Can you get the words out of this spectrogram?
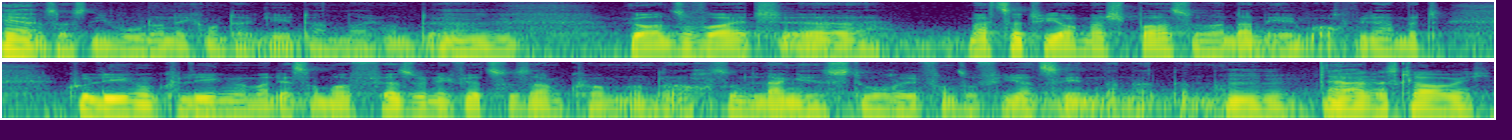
ja. dass das Niveau dann nicht runtergeht. Dann, ne? und äh, mhm. ja, insoweit äh, macht es natürlich auch mal Spaß, wenn man dann irgendwo auch wieder mit Kollegen und Kollegen, wenn man jetzt nochmal persönlich wieder zusammenkommt und auch so eine lange Historie von so vier Jahrzehnten dann hat. Dann, ne? mhm. Ja, das glaube ich.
